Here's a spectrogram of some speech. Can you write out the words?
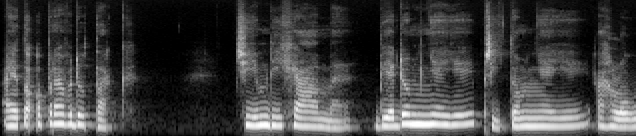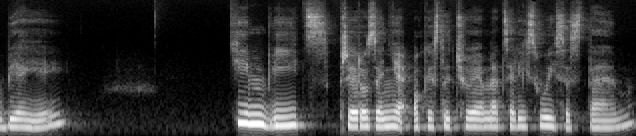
A je to opravdu tak. Čím dýcháme vědomněji, přítomněji a hlouběji, tím víc přirozeně okysličujeme celý svůj systém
